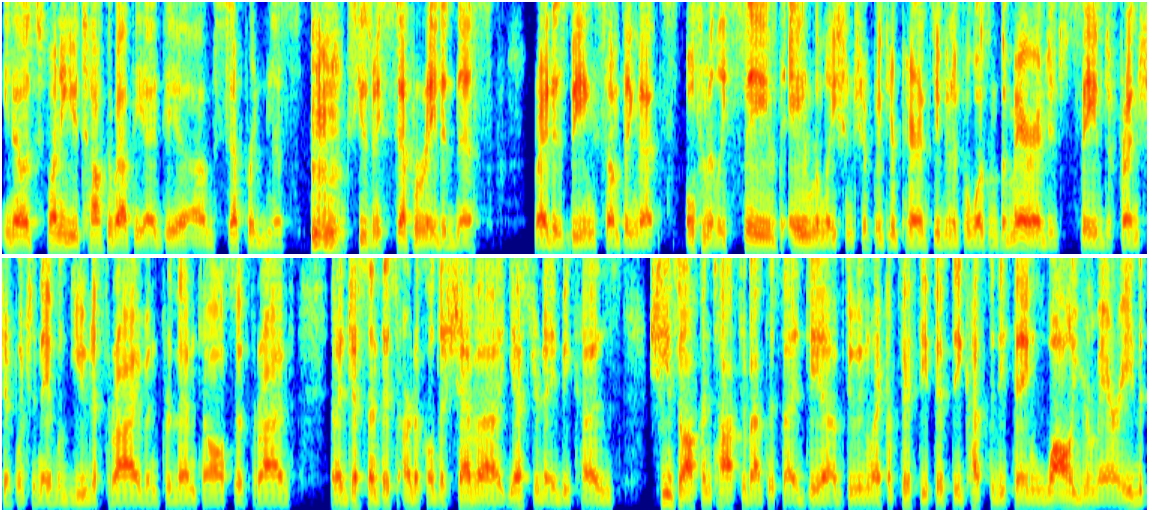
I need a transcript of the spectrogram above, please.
You know, it's funny you talk about the idea of separateness, excuse me, separatedness, right, as being something that's ultimately saved a relationship with your parents, even if it wasn't the marriage, it saved a friendship, which enabled you to thrive and for them to also thrive. And I just sent this article to Sheva yesterday because she's often talked about this idea of doing like a 50 50 custody thing while you're married.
